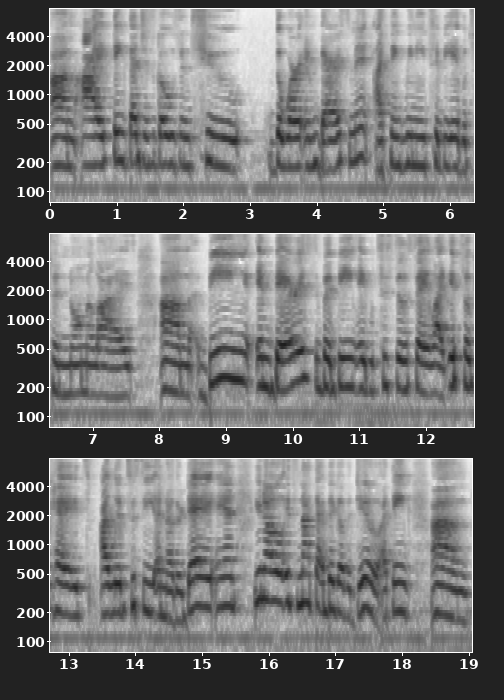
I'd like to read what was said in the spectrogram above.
um, I think that just goes into the word embarrassment. I think we need to be able to normalize um, being embarrassed, but being able to still say, like, it's okay. It's, I live to see another day. And, you know, it's not that big of a deal. I think, um,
